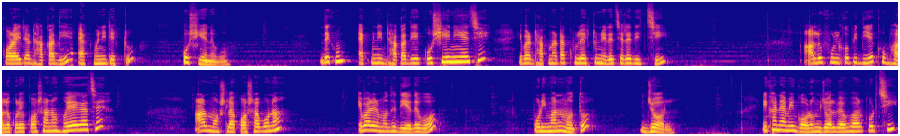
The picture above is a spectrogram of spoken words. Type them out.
কড়াইটা ঢাকা দিয়ে এক মিনিট একটু কষিয়ে নেব। দেখুন, এক মিনিট ঢাকা দিয়ে কষিয়ে নিয়েছি। এবার ঢাকনাটা খুলে একটু নেড়ে চেড়ে দিচ্ছি। আলু ফুলকপি দিয়ে খুব ভালো করে কষানো হয়ে গেছে। আর মশলা কষাবো না। এবার এর মধ্যে দিয়ে দেব পরিমাণ মতো জল। এখানে আমি গরম জল ব্যবহার করছি।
